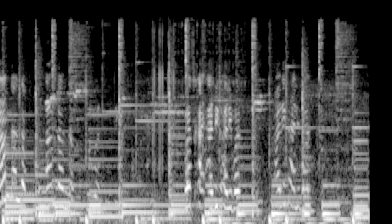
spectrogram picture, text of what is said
थांब थांब थांब थांब थांब थांब थांब बस खा आधी खाली बस आधी खाली बस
